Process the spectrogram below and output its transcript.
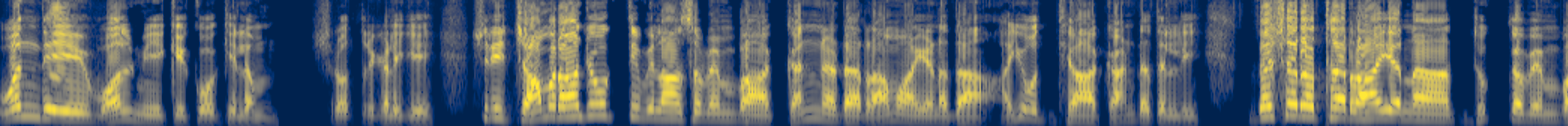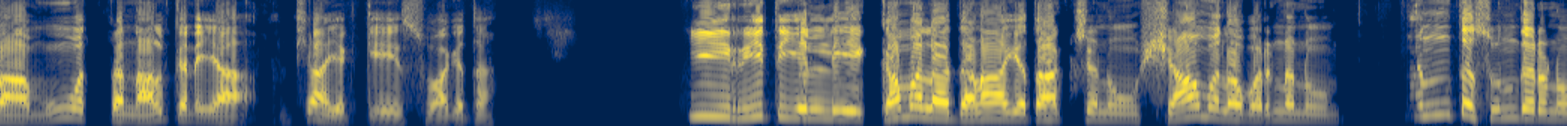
ಒಂದೇ ವಾಲ್ಮೀಕಿ ಕೋಕಿಲಂ. ಶ್ರೋತೃಗಳಿಗೆ ಶ್ರೀ ಚಾಮರಾಜೋಕ್ತಿ ವಿಲಾಸವೆಂಬ ಕನ್ನಡ ರಾಮಾಯಣದ ಅಯೋಧ್ಯ ಕಾಂಡದಲ್ಲಿ ದಶರಥ ರಾಯನ ದುಃಖವೆಂಬ ಮೂವತ್ತ ನಾಲ್ಕನೆಯ ಅಧ್ಯಾಯಕ್ಕೆ ಸ್ವಾಗತ. ಈ ರೀತಿಯಲ್ಲಿ ಕಮಲ ದಳಾಯತಾಕ್ಷನು ಶ್ಯಾಮಲ ವರ್ಣನು ಅತ್ಯಂತ ಸುಂದರನೂ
